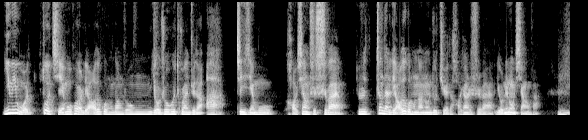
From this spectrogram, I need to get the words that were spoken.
因为我做节目或者聊的过程当中，有时候会突然觉得啊，这期节目好像是失败了，就是正在聊的过程当中就觉得好像是失败了，有那种想法。嗯，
